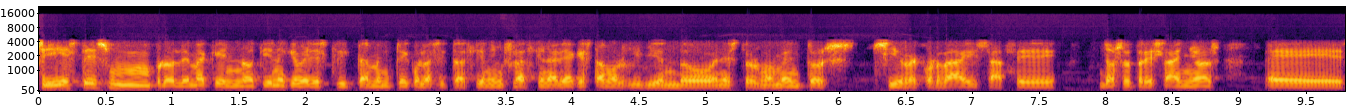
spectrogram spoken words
Sí, este es un problema que no tiene que ver estrictamente con la situación inflacionaria que estamos viviendo en estos momentos. Si recordáis, hace dos o tres años eh,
